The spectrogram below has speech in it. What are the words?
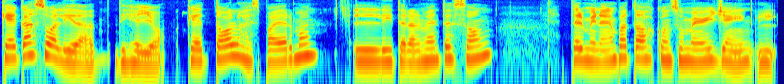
Qué casualidad, dije yo, que todos los Spider-Man literalmente son terminan empatados con su Mary Jane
